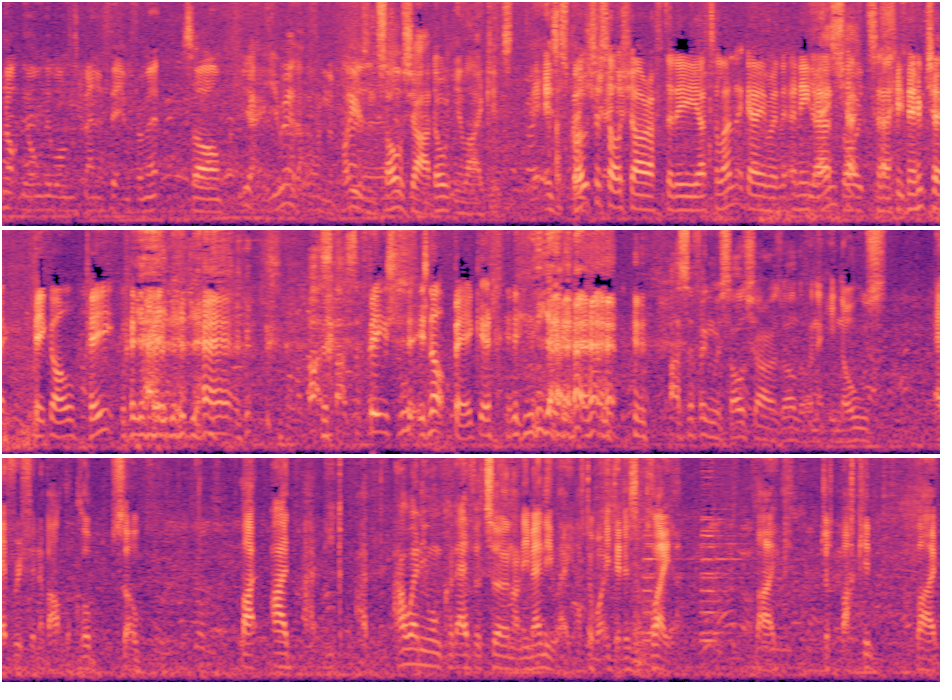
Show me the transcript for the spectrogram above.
We're not the only ones benefiting from it. So Yeah, you hear that from the players in Solskjaer, don't you? Like it's it is. I spoke to appreciated. Solskjaer after the Atalanta game, and, and he Yeah, name so checked. Uh, it's- he name checked big old Pete. Yeah, he did. Yeah, that's that's the thing. Pete's, he's not big. yeah, that's the thing with Solskjaer as well, though, and he knows everything about the club. So, like, I, I, I, how anyone could ever turn on him anyway after what he did as a player, like, just back him, like.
